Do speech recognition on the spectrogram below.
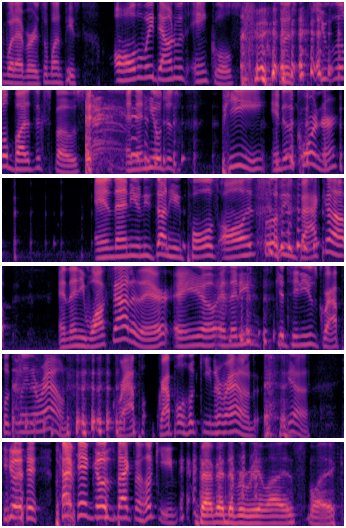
whatever, it's a one piece, all the way down to his ankles, so his cute little butt is exposed, and then he'll just pee into the corner. And then when he's done, he pulls all his clothing back up, and then he walks out of there, and you know, and then he continues grappling around, grapple grapple hooking around. Yeah, go, Batman goes back to hooking. Batman never realized like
